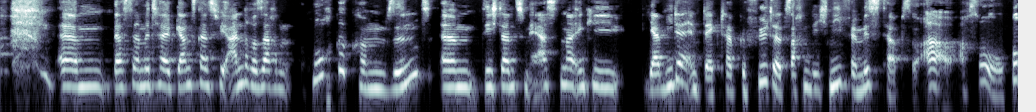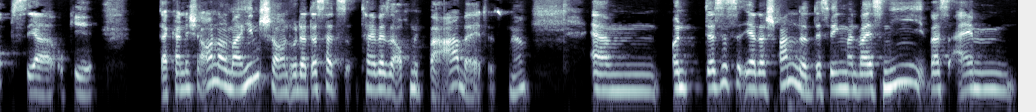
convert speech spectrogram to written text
ähm, dass damit halt ganz, ganz viele andere Sachen hochgekommen sind, ähm, die ich dann zum ersten Mal irgendwie ja wiederentdeckt habe, gefühlt habe, Sachen, die ich nie vermisst habe. So, ah, ach so, hups, ja, okay, da kann ich auch noch mal hinschauen oder das hat teilweise auch mit bearbeitet. Ne? Ähm, und das ist ja das Spannende. Deswegen man weiß nie, was einem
